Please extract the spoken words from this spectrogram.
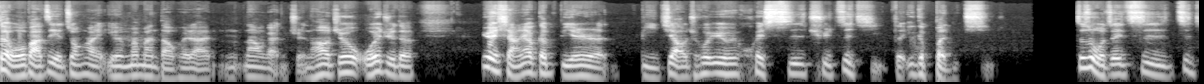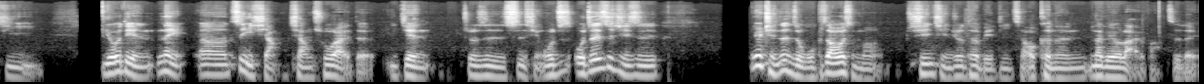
对，我把自己的状态有点慢慢倒回来那种感觉，然后就我会觉得越想要跟别人比较，就会越会失去自己的一个本质。这是我这一次自己有点内呃自己想想出来的一件就是事情。我我这一次其实因为前阵子我不知道为什么。心情就特别低潮，可能那个又来了吧之类，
